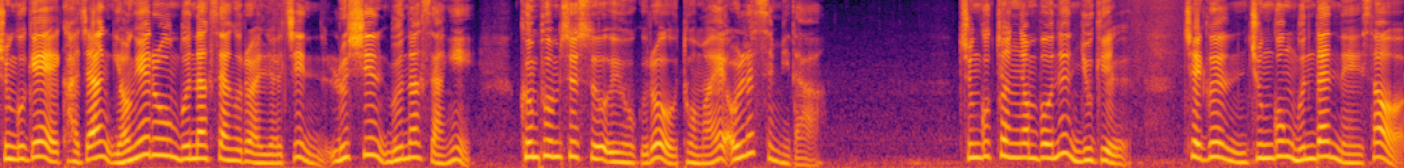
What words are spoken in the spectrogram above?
중국의 가장 영예로운 문학상으로 알려진 루신 문학상이 금품수수 의혹으로 도마에 올랐습니다. 중국 청년보는 6일 최근 중국 문단 내에서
